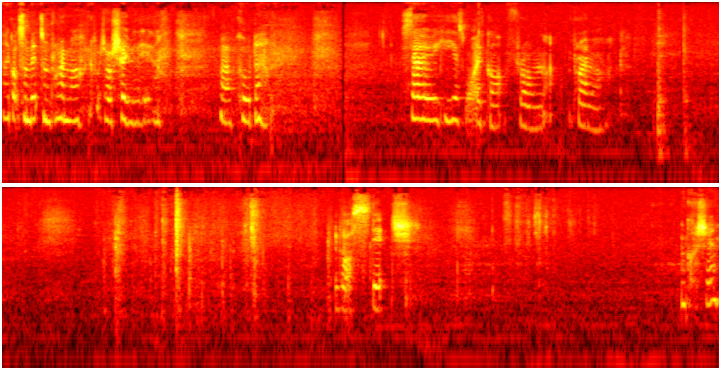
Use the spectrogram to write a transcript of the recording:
I got some bits from Primark which I'll show you later when I've cooled down. So here's what I got from Primark. I got a stitch cushion.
